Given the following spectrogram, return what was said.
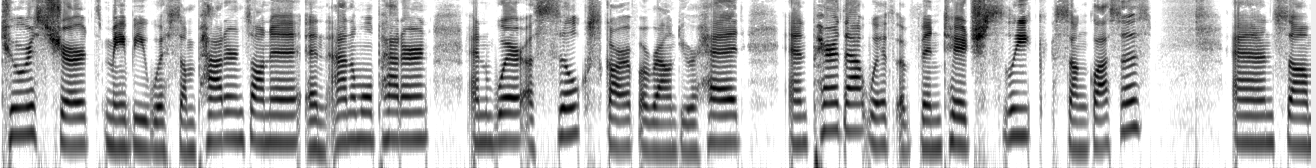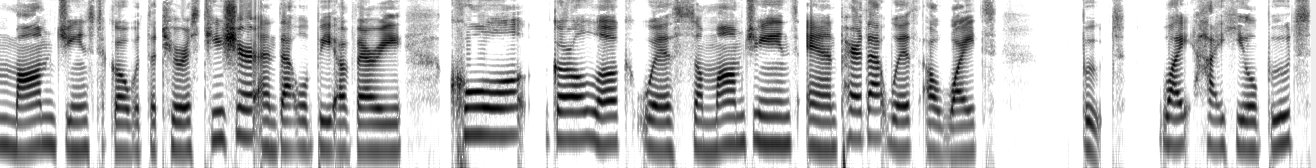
tourist shirt, maybe with some patterns on it, an animal pattern, and wear a silk scarf around your head, and pair that with a vintage sleek sunglasses and some mom jeans to go with the tourist t-shirt and that will be a very cool girl look with some mom jeans and pair that with a white boot white high heel boots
